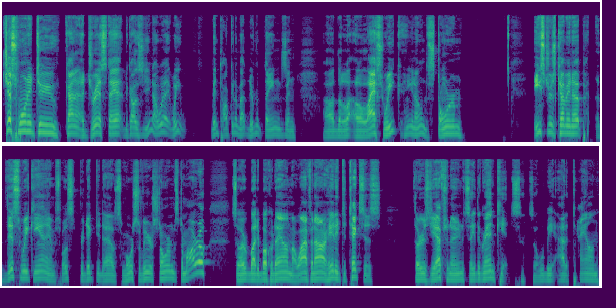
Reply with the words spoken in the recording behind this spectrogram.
Just wanted to kind of address that because, you know, we, we've been talking about different things. And uh, the uh, last week, you know, the storm, Easter's coming up this weekend I'm supposed to predicted to have some more severe storms tomorrow. So everybody buckle down. My wife and I are headed to Texas Thursday afternoon to see the grandkids. So we'll be out of town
